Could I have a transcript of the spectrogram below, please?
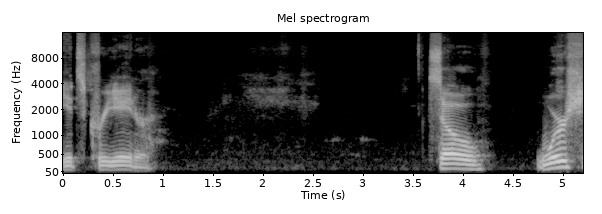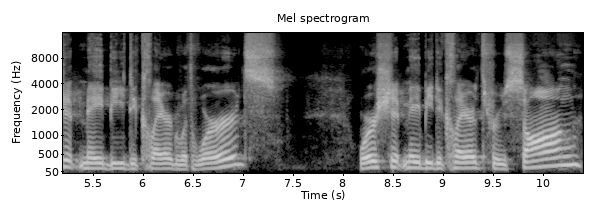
its creator. So worship may be declared with words Worship may be declared through song.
